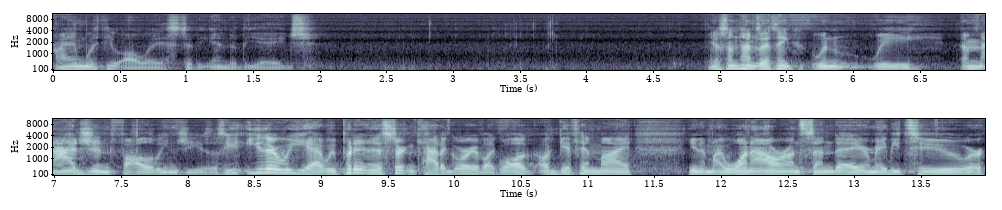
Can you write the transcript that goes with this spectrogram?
I am with you always to the end of the age. You know, sometimes I think when we imagine following Jesus, either we, yeah, we put it in a certain category of like, well, I'll, I'll, give him my, you know, my one hour on Sunday or maybe two or,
